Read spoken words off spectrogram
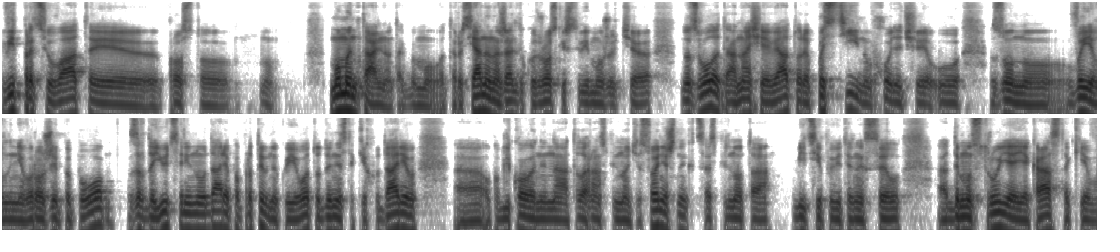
відпрацювати просто ну. Моментально, так би мовити, росіяни на жаль таку розкіш собі можуть е, дозволити. А наші авіатори постійно входячи у зону виявлення ворожої ППО, завдають рівно ударів по противнику. І от один із таких ударів е, опублікований на телеграм-спільноті Соняшник. Це спільнота бійців повітряних сил, е, демонструє якраз таки в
